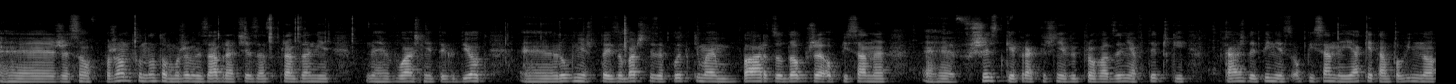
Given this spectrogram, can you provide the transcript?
e, że są w porządku, no to możemy zabrać się za sprawdzanie e, właśnie tych diod. E, również tutaj zobaczcie, te płytki mają bardzo dobrze opisane wszystkie praktycznie wyprowadzenia, wtyczki. Każdy pin jest opisany, jakie tam powinno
